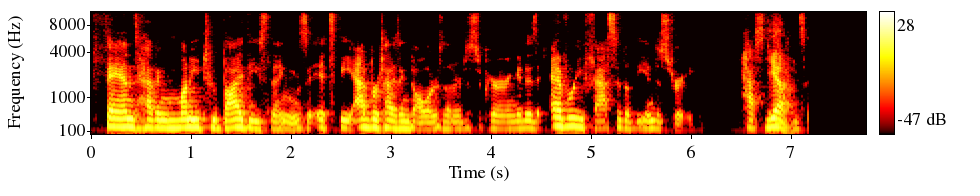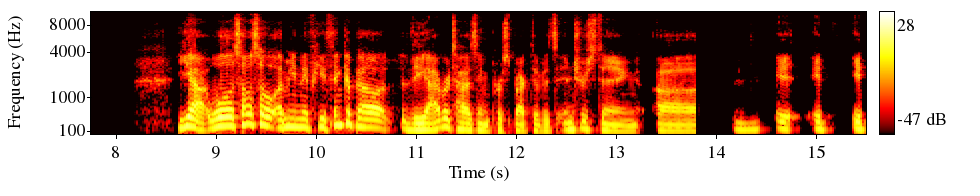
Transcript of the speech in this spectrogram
fans having money to buy these things. It's the advertising dollars that are disappearing. It is every facet of the industry has to Yeah. be considered. Yeah, well, it's also, I mean, if you think about the advertising perspective, it's interesting. Uh, it it it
